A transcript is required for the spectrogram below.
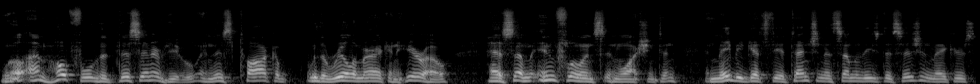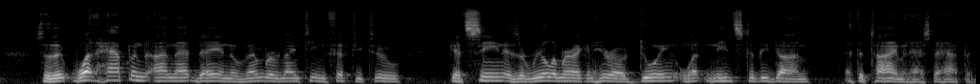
Well, I'm hopeful that this interview and this talk with a real American hero has some influence in Washington and maybe gets the attention of some of these decision makers so that what happened on that day in November of 1952 gets seen as a real American hero doing what needs to be done at the time it has to happen.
